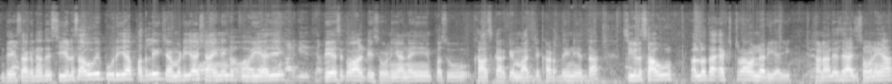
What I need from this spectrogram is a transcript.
ਦੇਖ ਸਕਦੇ ਹੋ ਤੇ ਸੀਲ ਸਾਊ ਵੀ ਪੂਰੀ ਆ ਪਤਲੀ ਚਮੜੀ ਆ ਸ਼ਾਈਨਿੰਗ ਪੂਰੀ ਆ ਜੀ। ਖੜ ਗਈ ਜਿੱਥੇ ਆਪਾਂ ਫੇਸ ਕੁਆਲਿਟੀ ਸੋਹਣੀ ਆ ਨਹੀਂ ਪਸ਼ੂ ਖਾਸ ਕਰਕੇ ਮੱਝ ਖੜਦੇ ਹੀ ਨਹੀਂ ਇਦਾਂ ਸੀਲ ਸਾਊ ਵੱਲੋਂ ਤਾਂ ਐਕਸਟਰਾ ਆਨਰੀ ਆ ਜੀ। ਥਣਾ ਦੇ ਸਾਈਜ਼ ਸੋਹਣੇ ਆ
